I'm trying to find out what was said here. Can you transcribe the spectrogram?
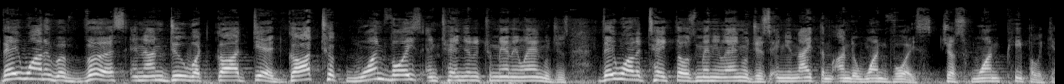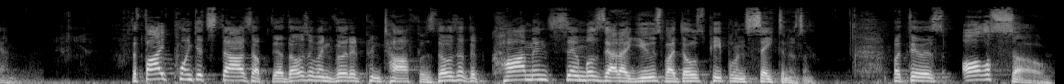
They want to reverse and undo what God did. God took one voice and turned it into many languages. They want to take those many languages and unite them under one voice, just one people again. The five pointed stars up there, those are inverted pentafas. Those are the common symbols that are used by those people in Satanism. But there is also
